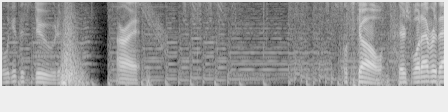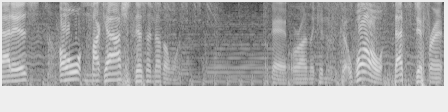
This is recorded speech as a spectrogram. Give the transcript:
Look at this dude. All right. Let's go. There's whatever that is. Oh my gosh! There's another one. Okay, we're on the Whoa! That's different.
